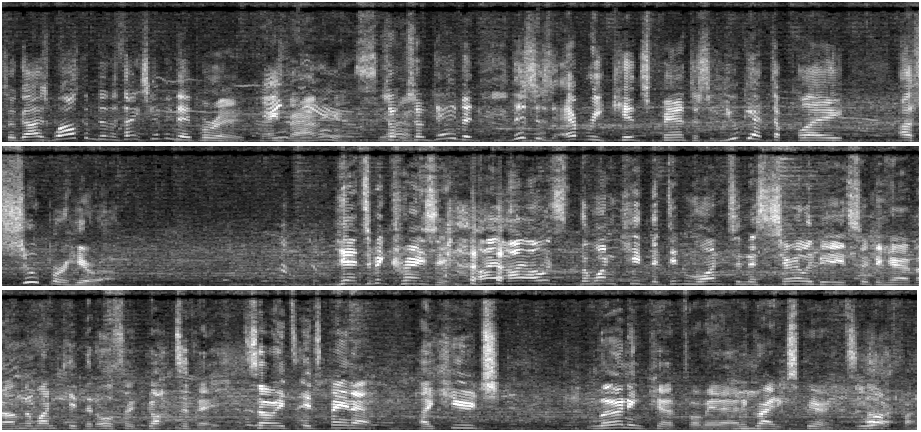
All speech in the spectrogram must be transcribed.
So, guys, welcome to the Thanksgiving Day Parade. Thanks for having us. Yeah. So, so, David, this is every kid's fantasy. You get to play a superhero. Yeah, it's a bit crazy. I, I, I, was the one kid that didn't want to necessarily be a superhero, but I'm the one kid that also got to be. So it's, it's been a, a huge learning curve for me and a great experience. A lot uh, of fun.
